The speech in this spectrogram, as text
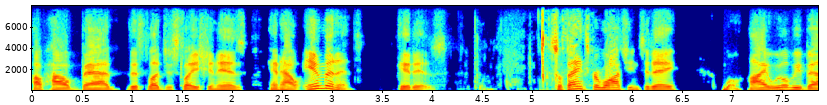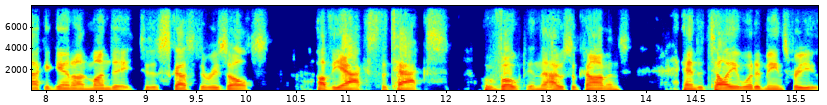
of how bad this legislation is and how imminent it is. So thanks for watching today. I will be back again on Monday to discuss the results of the Axe the Tax vote in the House of Commons and to tell you what it means for you.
